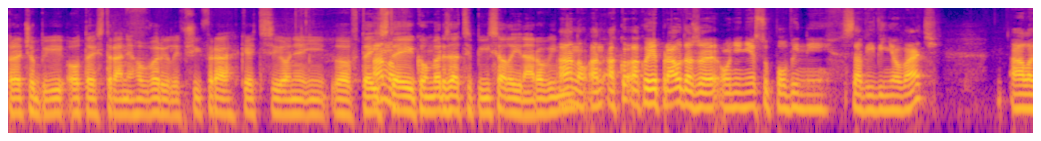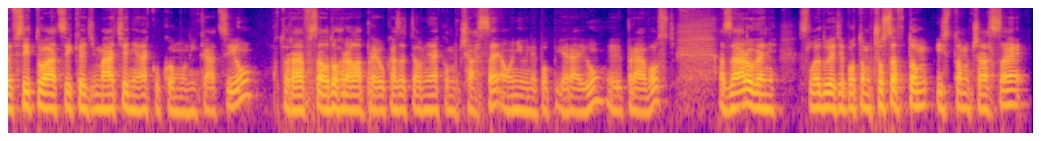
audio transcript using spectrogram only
prečo by o tej strane hovorili v šifrách, keď si o nej e, v tej istej konverzácii písali na rovinu? Áno, ako, ako je pravda, že oni nie sú povinní sa vyviňovať, ale v situácii, keď máte nejakú komunikáciu, ktorá sa odohrala preukazateľ v nejakom čase a oni ju nepopierajú, jej právosť, a zároveň sledujete potom, čo sa v tom istom čase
